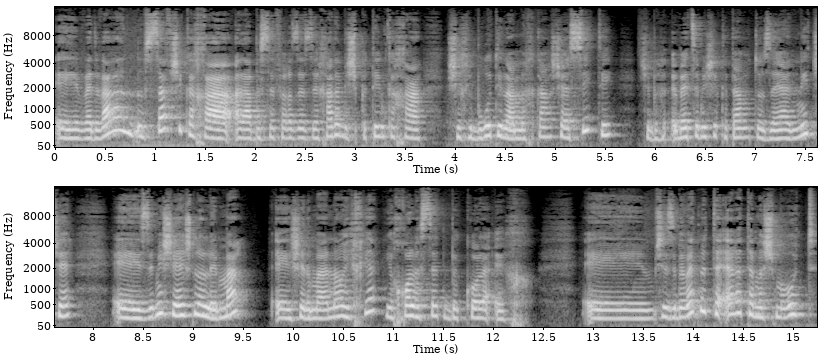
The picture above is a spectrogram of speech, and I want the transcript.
אה, והדבר הנוסף שככה עלה בספר הזה, זה אחד המשפטים ככה שחיברו אותי למחקר שעשיתי, שבעצם מי שכתב אותו זה היה ניטשה, זה מי שיש לו למה שלמענו יחיה, יכול לשאת בכל האיך. אה, שזה באמת מתאר את המשמעות,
